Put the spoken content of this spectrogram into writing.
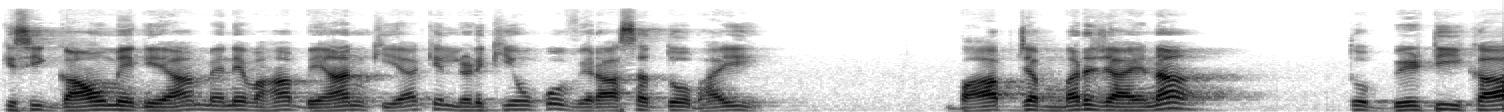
کسی گاؤں میں گیا میں نے وہاں بیان کیا کہ لڑکیوں کو وراثت دو بھائی باپ جب مر جائے نا تو بیٹی کا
